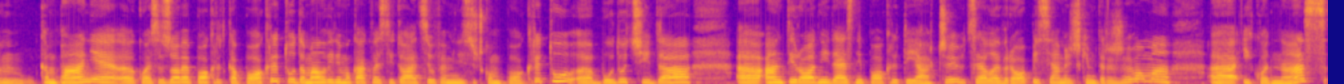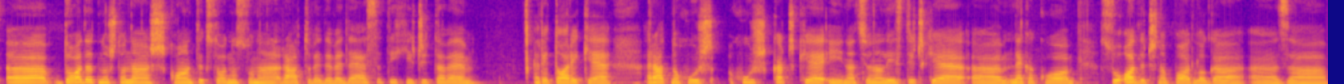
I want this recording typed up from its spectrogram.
um, kampanje uh, koja se zove Pokret ka pokretu, da malo vidimo kakva je situacija u feminističkom pokretu, uh, budući da uh, antirodni desni pokreti jačaju u celoj Evropi s američkim državama uh, i kod nas. Uh, dodatno što naš kontekst u odnosu na ratove 90-ih i čitave retorike ratno huš, huškačke i nacionalističke uh, nekako su odlična podloga uh, za,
